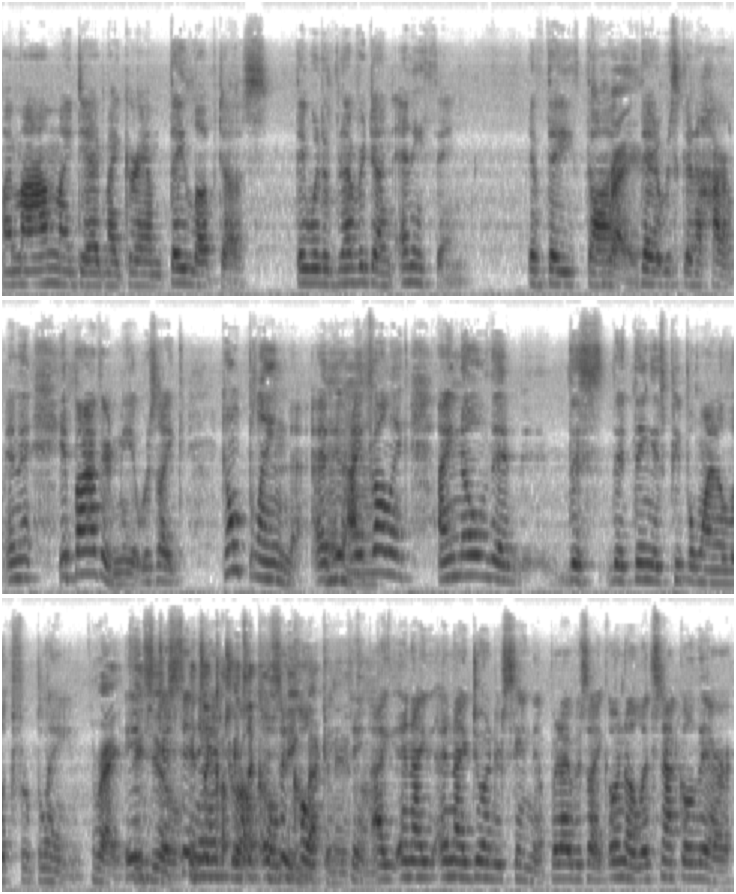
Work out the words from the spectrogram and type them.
My mom, my dad, my gram, they loved us. They would have never done anything if they thought Right. that it was going to harm." And it, it bothered me. It was like, don't blame that. I, I Mm-hmm. felt like I know that this the thing is people want to look for blame. Right. They It's do. just a it's, a, co- natural. it's a coping, coping mechanism. thing. I and I and I do understand that, but I was like, oh no, let's not go there,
